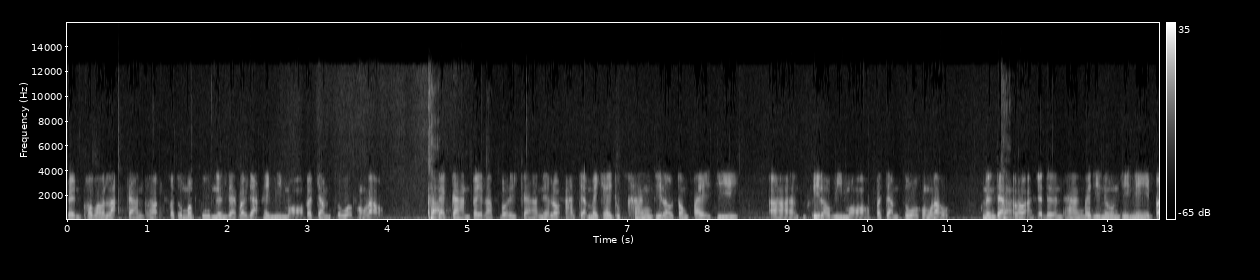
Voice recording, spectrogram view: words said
เป็นเพราะว่าหลักการปฐมภูมิเนื่องจากเราอยากให้มีหมอประจำตัวของเราครับแต่การไปรับบริการเนี่ยเราอาจจะไม่ใช่ทุกครั้งที่เราต้องไปที่อ่าที่เรามีหมอประจำตัวของเรา เนื่องจากครับเราอาจจะเดินทางไปที่นู่นที่นี่ไป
